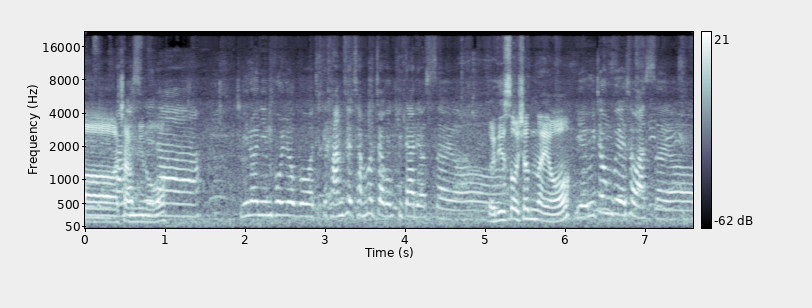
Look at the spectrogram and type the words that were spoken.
아, 장민호. 반갑습니다. 민호님 보려고 어떻게 밤새 잠 못 자고 기다렸어요. 어디서 오셨나요? 예, 의정부에서 왔어요.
